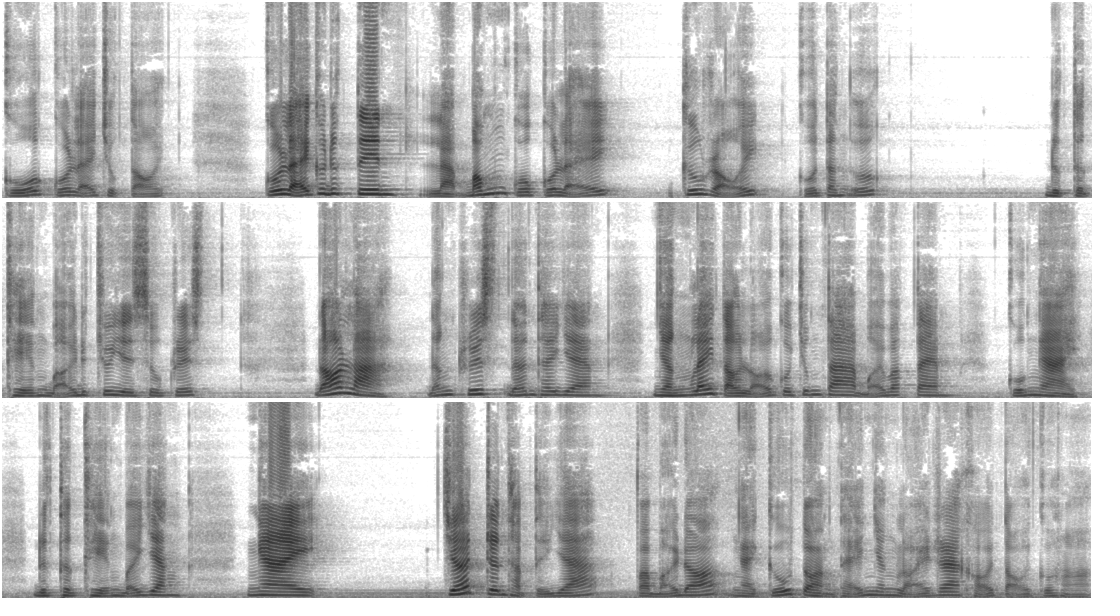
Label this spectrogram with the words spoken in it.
của của lễ chuộc tội. Của lễ của đức tin là bóng của của lễ cứu rỗi của Tân ước được thực hiện bởi Đức Chúa Giêsu Christ. Đó là Đấng Christ đến thế gian, nhận lấy tội lỗi của chúng ta bởi bắp tem của Ngài, được thực hiện bởi dân. Ngài chết trên thập tự giá và bởi đó Ngài cứu toàn thể nhân loại ra khỏi tội của họ.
